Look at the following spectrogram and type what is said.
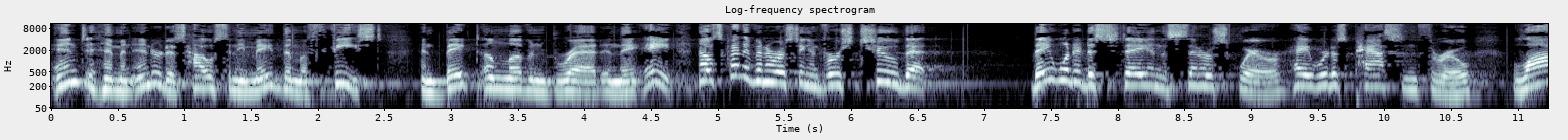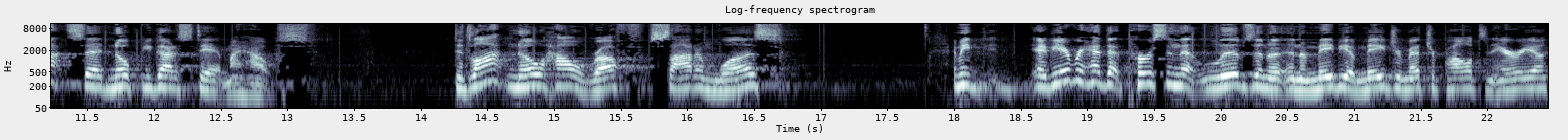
into him and entered his house, and he made them a feast and baked unleavened bread, and they ate. Now, it's kind of interesting in verse 2 that they wanted to stay in the center square. Hey, we're just passing through. Lot said, Nope, you got to stay at my house. Did Lot know how rough Sodom was? I mean, have you ever had that person that lives in a, in a maybe a major metropolitan area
